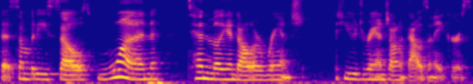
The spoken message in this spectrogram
that somebody sells one $10 million ranch, huge ranch on a thousand acres.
